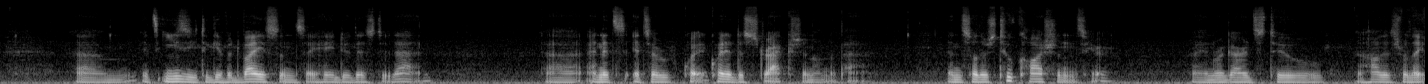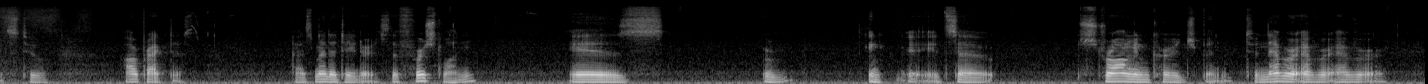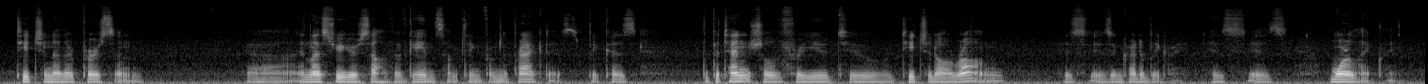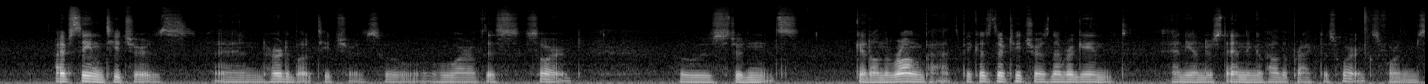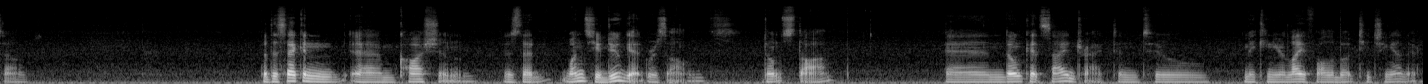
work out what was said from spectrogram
Um, it's easy to give advice and say, "Hey, do this, do that," uh, and it's it's a quite quite a distraction on the path. And so there's two cautions here uh, in regards to uh, how this relates to our practice as meditators. The first one is it's a strong encouragement to never, ever, ever teach another person uh, unless you yourself have gained something from the practice, because the potential for you to teach it all wrong is, is incredibly great, is, is more likely. I've seen teachers and heard about teachers who, who are of this sort, whose students get on the wrong path because their teacher has never gained any understanding of how the practice works for themselves. But the second um, caution is that once you do get results, don't stop and don't get sidetracked into making your life all about teaching others.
